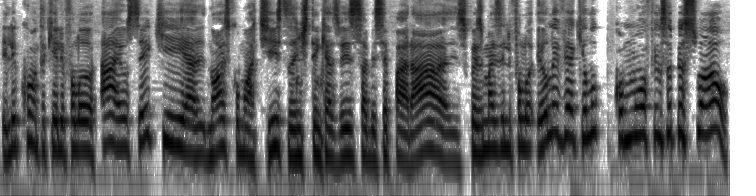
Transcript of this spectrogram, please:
ele conta que ele falou: Ah, eu sei que a- nós, como artistas, a gente tem que às vezes saber separar as coisas, mas ele falou: Eu levei aquilo como uma ofensa pessoal.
